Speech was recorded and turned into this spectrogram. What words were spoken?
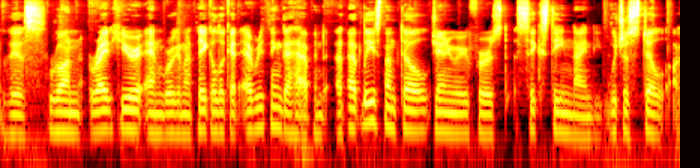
this run right here and we're gonna take a look at everything that happened at, at least until January 1st, 1690, which is still a,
